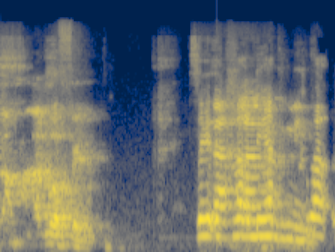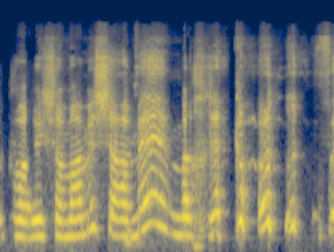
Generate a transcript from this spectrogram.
החלל הוא אפל. וזה זה כבר יישמע משעמם אחרי כל זה.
